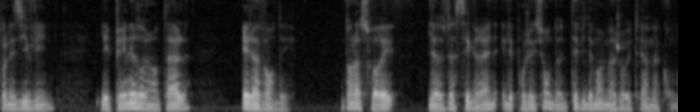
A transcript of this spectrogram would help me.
dans les Yvelines, les Pyrénées-Orientales et la Vendée. Dans la soirée, les résultats s'égrènent et les projections donnent évidemment une majorité à Macron.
